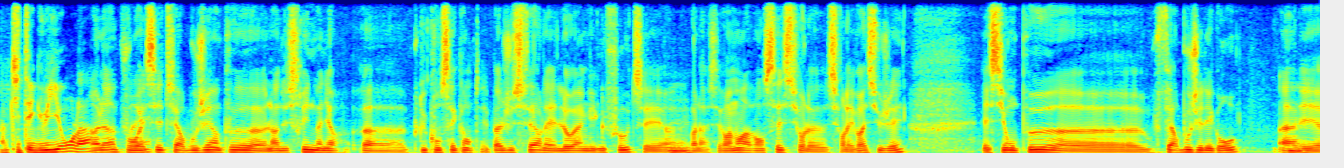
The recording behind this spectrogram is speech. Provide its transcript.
Un petit aiguillon, là Voilà, pour essayer de faire bouger un peu l'industrie de manière plus conséquente et pas juste faire les low-hanging fruits. C'est mhm. voilà, c'est vraiment avancer sur, le, sur les vrais sujets. Et si on peut faire bouger les gros, mhm. aller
